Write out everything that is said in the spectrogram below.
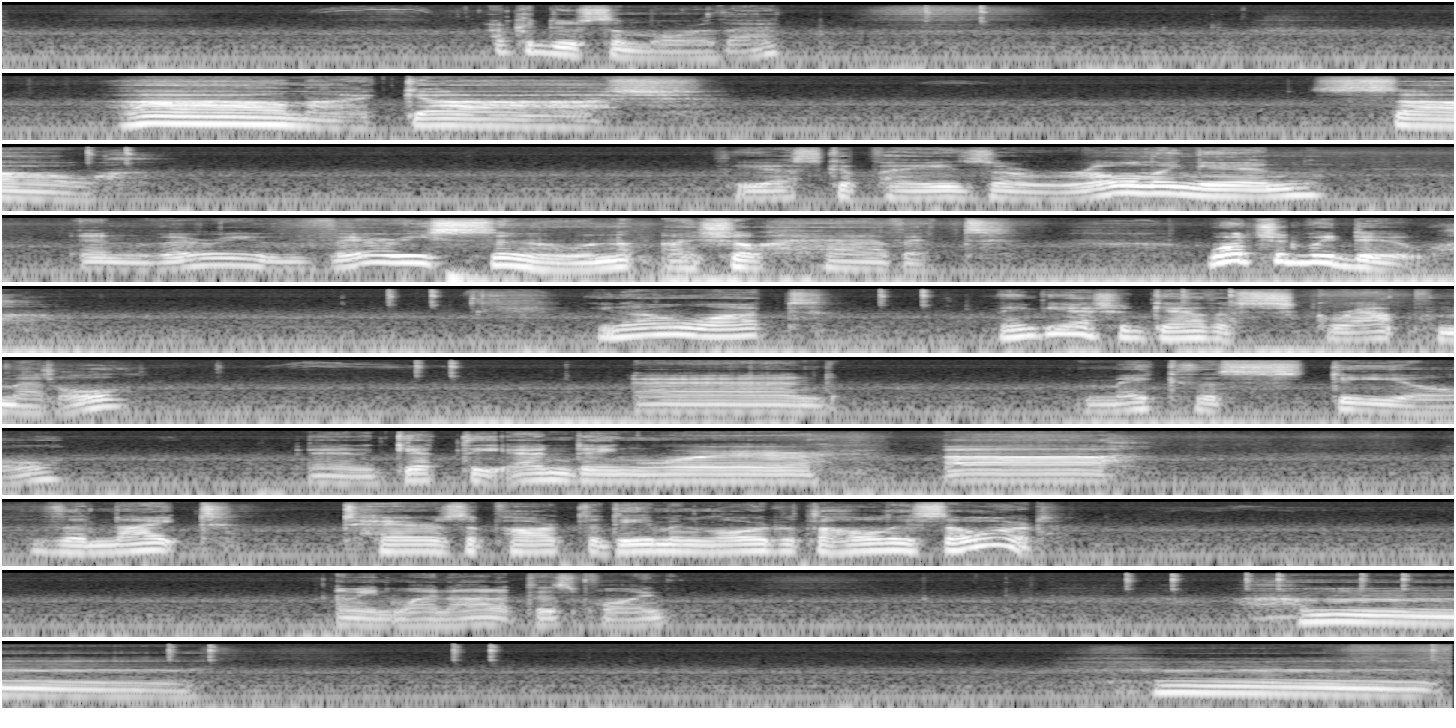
I could do some more of that. Oh my gosh. So, the escapades are rolling in, and very, very soon I shall have it. What should we do? You know what? Maybe I should gather scrap metal and make the steel and get the ending where uh the knight tears apart the demon lord with the holy sword. I mean, why not at this point? Hmm. Hmm.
